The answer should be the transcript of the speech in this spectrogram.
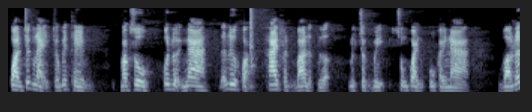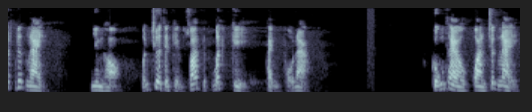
Quan chức này cho biết thêm, mặc dù quân đội Nga đã đưa khoảng 2 phần 3 lực lượng được chuẩn bị xung quanh Ukraine vào đất nước này, nhưng họ vẫn chưa thể kiểm soát được bất kỳ thành phố nào. Cũng theo quan chức này,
